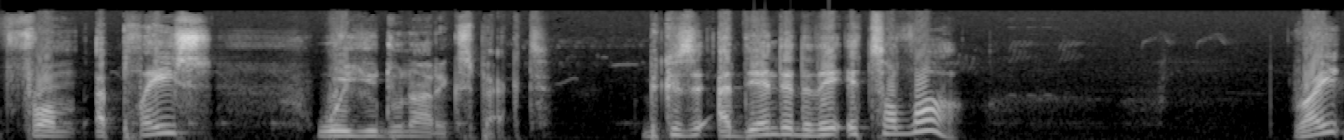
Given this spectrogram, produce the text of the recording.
from a place where you do not expect. Because at the end of the day, it's Allah. Right?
